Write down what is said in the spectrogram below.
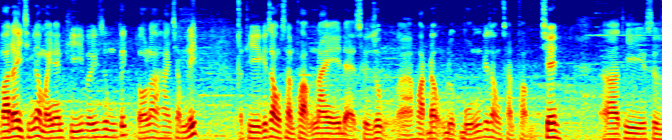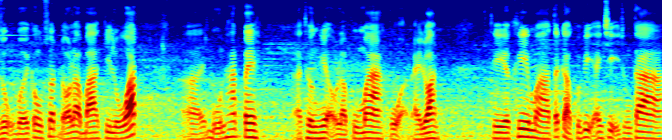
Và đây chính là máy nén khí với dung tích đó là 200 lít. Thì cái dòng sản phẩm này để sử dụng hoạt động được bốn cái dòng sản phẩm trên. Thì sử dụng với công suất đó là 3 kW 4 HP thương hiệu là Puma của Đài Loan. Thì khi mà tất cả quý vị anh chị chúng ta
